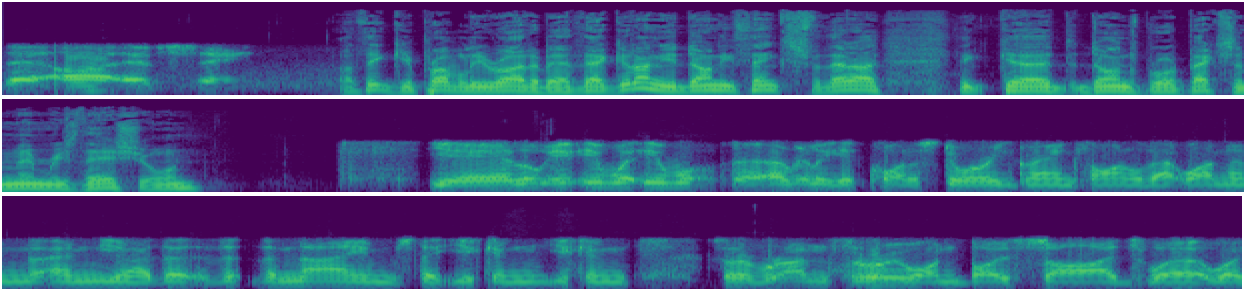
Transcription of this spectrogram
that I have seen. I think you're probably right about that. Good on you, Donny. Thanks for that. I think uh, Don's brought back some memories there, Sean. Yeah, look, it, it, it was a really quite a storied grand final that one, and and you know the, the the names that you can you can sort of run through on both sides were were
